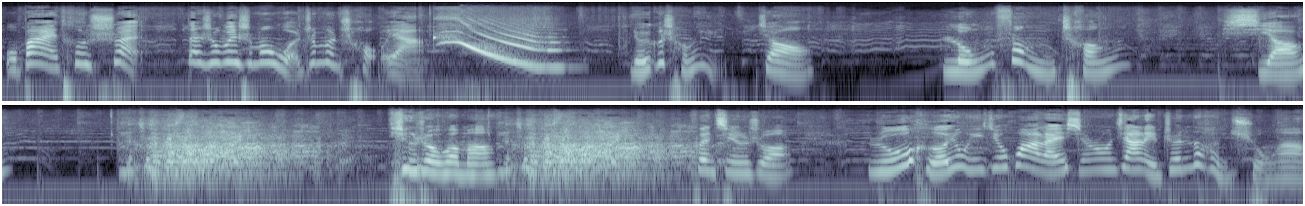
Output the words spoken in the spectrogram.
我爸也特帅，但是为什么我这么丑呀？”有一个成语叫。龙凤呈祥，听说过吗？愤青说：“如何用一句话来形容家里真的很穷啊？”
